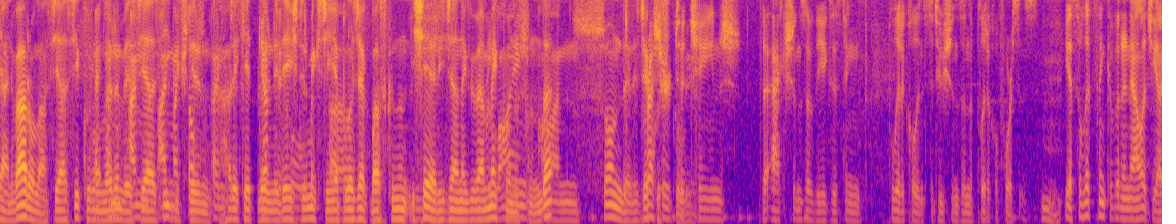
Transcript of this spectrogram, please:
yani var olan siyasi kurumların ve siyasi güçlerin hareketlerini değiştirmek için um, yapılacak baskının işe yarayacağına güvenmek konusunda son derece kuşkuluyum. Political institutions and the political forces. Hmm. Yeah, so let's think of an analogy. I,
